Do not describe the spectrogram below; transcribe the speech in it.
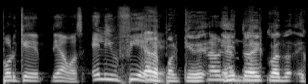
Porque, digamos, él infiere. Claro, porque esto es cuando, eh,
